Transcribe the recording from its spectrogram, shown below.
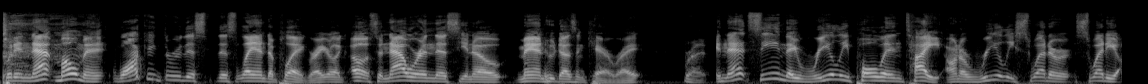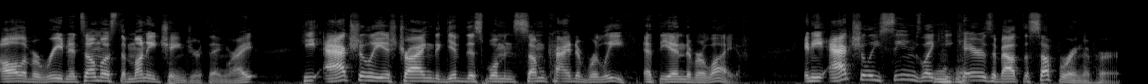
but in that moment walking through this this land of plague right you're like oh so now we're in this you know man who doesn't care right right. In that scene they really pull in tight on a really sweater sweaty oliver reed and it's almost the money changer thing right? He actually is trying to give this woman some kind of relief at the end of her life. And he actually seems like he Mhm. cares about the suffering of her.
